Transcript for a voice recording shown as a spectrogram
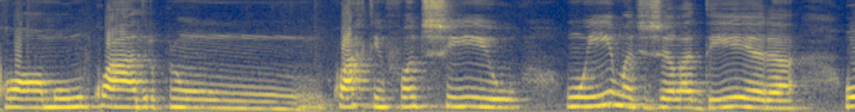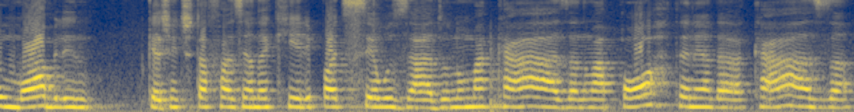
como um quadro para um quarto infantil, um imã de geladeira, um móvel que a gente está fazendo aqui, ele pode ser usado numa casa, numa porta né, da casa,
